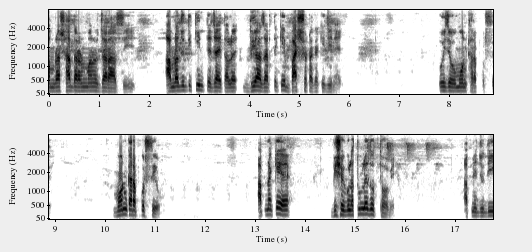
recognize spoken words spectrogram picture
আমরা সাধারণ মানুষ যারা আছি, আমরা যদি কিনতে যাই তাহলে দুই হাজার থেকে বাইশশো টাকা কেজি নেয়। ওই যে ও মন খারাপ করছে। মন খারাপ করছেও আপনাকে বিষয়গুলো তুলে ধরতে হবে। আপনি যদি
